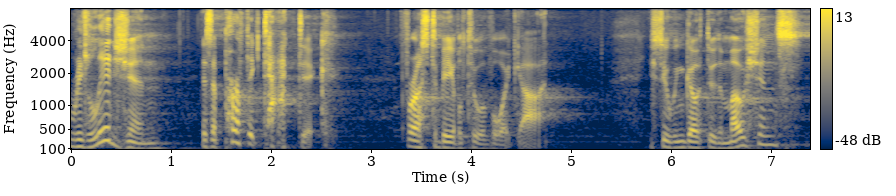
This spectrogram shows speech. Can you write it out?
Religion is a perfect tactic for us to be able to avoid God. You see, we can go through the motions,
